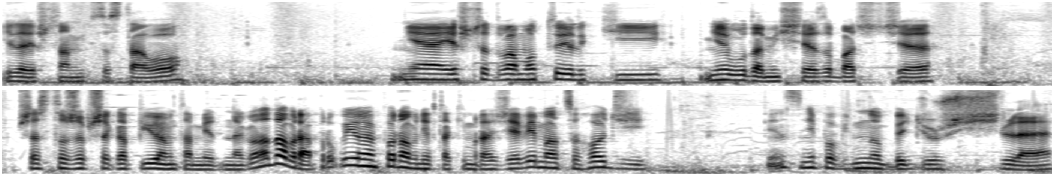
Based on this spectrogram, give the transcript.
Ile jeszcze nam ich zostało? Nie, jeszcze dwa motylki. Nie uda mi się, zobaczcie. Przez to, że przegapiłem tam jednego. No dobra, próbujemy ponownie w takim razie. Wiemy o co chodzi, więc nie powinno być już źle.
